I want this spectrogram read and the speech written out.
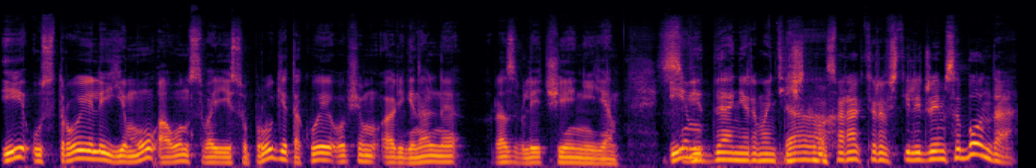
и устроили ему, а он своей супруге, такое, в общем, оригинальное развлечение. Свидание Им... романтического да. характера в стиле Джеймса Бонда.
